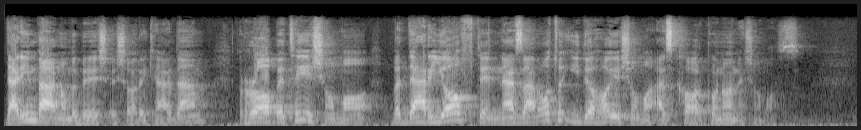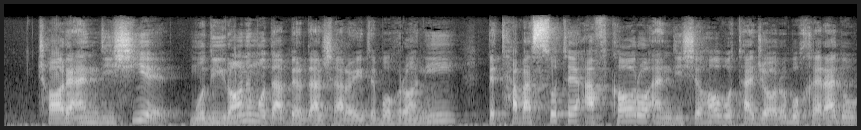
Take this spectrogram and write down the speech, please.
در این برنامه بهش اشاره کردم رابطه شما و دریافت نظرات و ایده های شما از کارکنان شماست. چاره اندیشی مدیران مدبر در شرایط بحرانی به توسط افکار و اندیشه ها و تجارب و خرد و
